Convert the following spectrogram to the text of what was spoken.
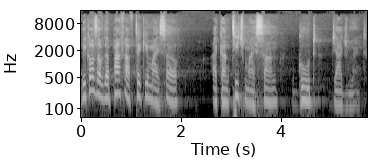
Because of the path I've taken myself, I can teach my son good judgment.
